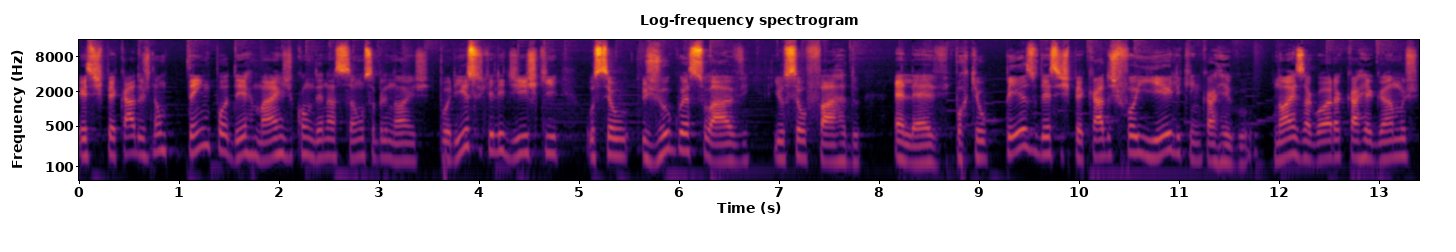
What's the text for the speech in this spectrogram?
Esses pecados não têm poder mais de condenação sobre nós. Por isso que ele diz que o seu jugo é suave e o seu fardo é leve, porque o peso desses pecados foi ele quem carregou. Nós agora carregamos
